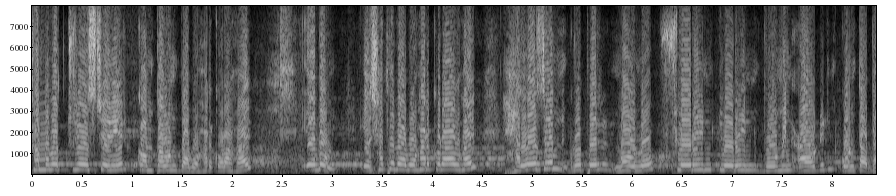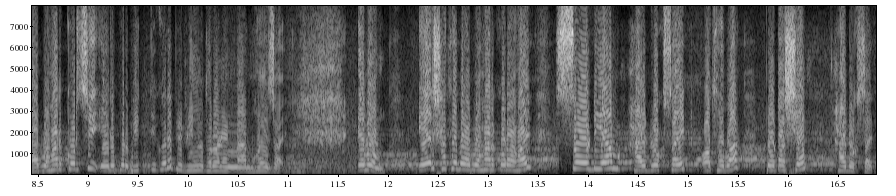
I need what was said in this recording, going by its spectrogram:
সমগোত্রীয় শ্রেণির কম্পাউন্ড ব্যবহার করা হয় এবং এর সাথে ব্যবহার করা হয়। হ্যালোজেন গ্রুপের মৌল ফ্লোরিন ক্লোরিন ব্রোমিন আয়োডিন কোনটা ব্যবহার করছি, এর উপর ভিত্তি করে বিভিন্ন ধরনের নাম হয়ে যায়। এবং এর সাথে ব্যবহার করা হয় সোডিয়াম হাইড্রোক্সাইড অথবা পটাশিয়াম হাইড্রোক্সাইড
